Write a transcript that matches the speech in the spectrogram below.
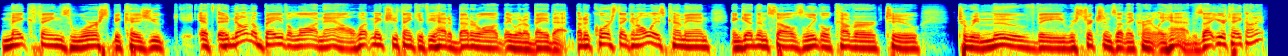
make things worse because you if they don't obey the law now, what makes you think if you had a better law they would obey that? But of course they can always come in and give themselves legal cover to to remove the restrictions that they currently have. Is that your take on it?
